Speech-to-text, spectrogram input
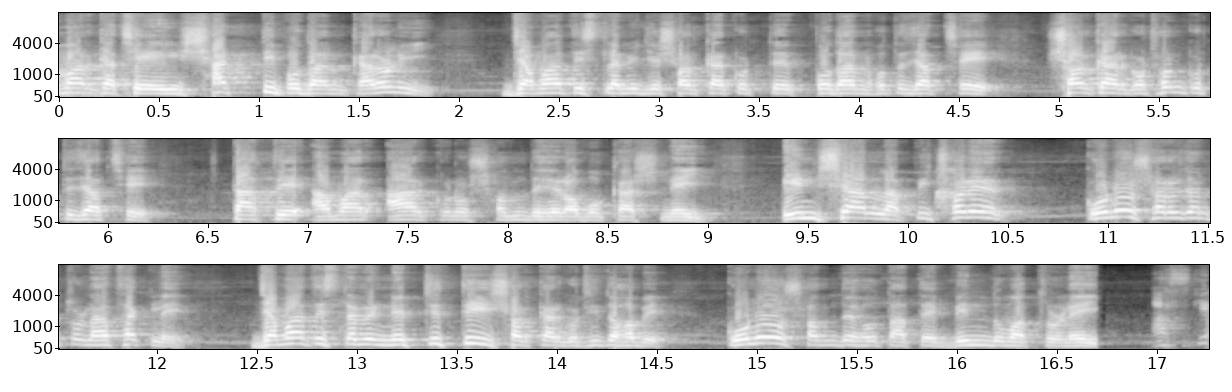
আমার কাছে এই ষাটটি প্রধান কারণই জামাত ইসলামী যে সরকার করতে প্রধান হতে যাচ্ছে, সরকার গঠন করতে যাচ্ছে, তাতে আমার আর কোনো সন্দেহের অবকাশ নেই। ইনশাআল্লাহ পিছনের কোনো ষড়যন্ত্র না থাকলে জামাত ইসলামের নেতৃত্বেই সরকার গঠিত হবে, কোনো সন্দেহ তাতে বিন্দু মাত্র নেই। আজকে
